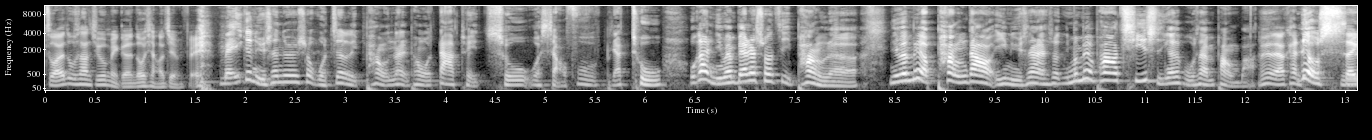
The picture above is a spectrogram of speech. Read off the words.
走在路上几乎每个人都想要减肥。每一个女生都会说：“我这里胖，我那里胖，我大腿粗，我小腹比较凸。”我告诉你们，不要再说自己胖了，你们没有胖到，以女生来说，你们没有胖到七十，应该是不算胖吧？没有要看六十身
